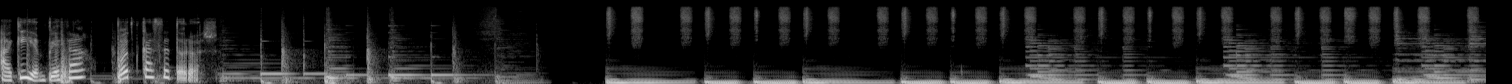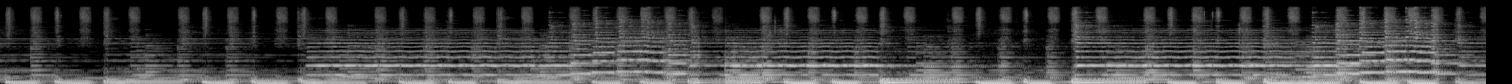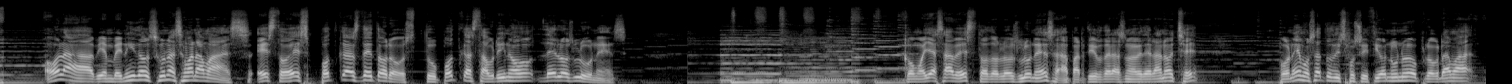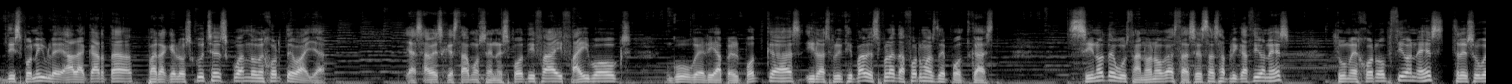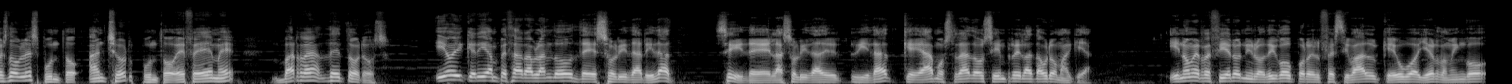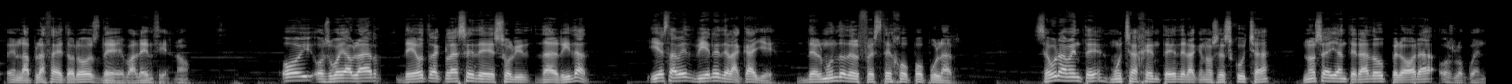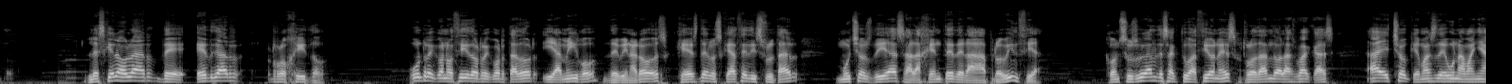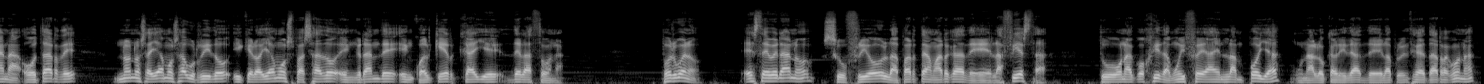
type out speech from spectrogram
Aquí empieza Podcast de Toros. Bienvenidos una semana más. Esto es Podcast de Toros, tu podcast taurino de los lunes. Como ya sabes, todos los lunes, a partir de las 9 de la noche, ponemos a tu disposición un nuevo programa disponible a la carta para que lo escuches cuando mejor te vaya. Ya sabes que estamos en Spotify, Firebox, Google y Apple Podcast y las principales plataformas de podcast. Si no te gustan o no gastas estas aplicaciones, tu mejor opción es www.anchor.fm barra de toros. Y hoy quería empezar hablando de solidaridad. Sí, de la solidaridad que ha mostrado siempre la tauromaquia. Y no me refiero ni lo digo por el festival que hubo ayer domingo en la Plaza de Toros de Valencia, no. Hoy os voy a hablar de otra clase de solidaridad. Y esta vez viene de la calle, del mundo del festejo popular. Seguramente mucha gente de la que nos escucha no se haya enterado, pero ahora os lo cuento. Les quiero hablar de Edgar Rojito, un reconocido recortador y amigo de Vinarós, que es de los que hace disfrutar muchos días a la gente de la provincia. Con sus grandes actuaciones rodando a las vacas, ha hecho que más de una mañana o tarde no nos hayamos aburrido y que lo hayamos pasado en grande en cualquier calle de la zona. Pues bueno, este verano sufrió la parte amarga de la fiesta, tuvo una acogida muy fea en Lampolla, una localidad de la provincia de Tarragona,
